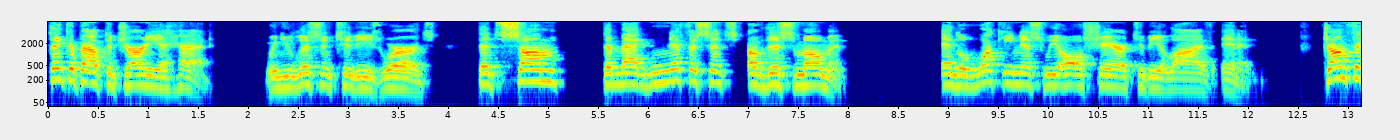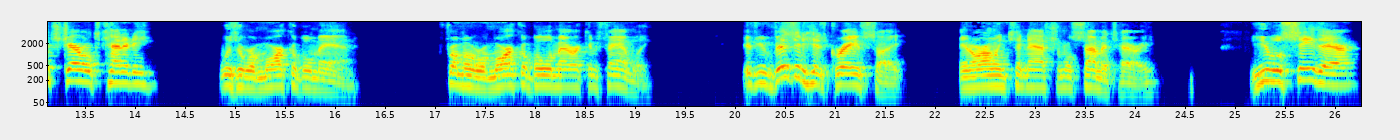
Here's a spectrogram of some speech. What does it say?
Think about the journey ahead when you listen to these words that sum the magnificence of this moment and the luckiness we all share to be alive in it. John Fitzgerald Kennedy was a remarkable man from a remarkable American family. If you visit his gravesite in Arlington National Cemetery, you will see there,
